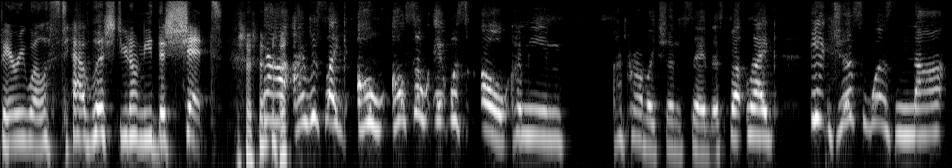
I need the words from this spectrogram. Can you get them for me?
very well established. You don't need this shit. yeah, I was like, oh, also it was, oh, I mean, I probably shouldn't say this, but like it just was not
